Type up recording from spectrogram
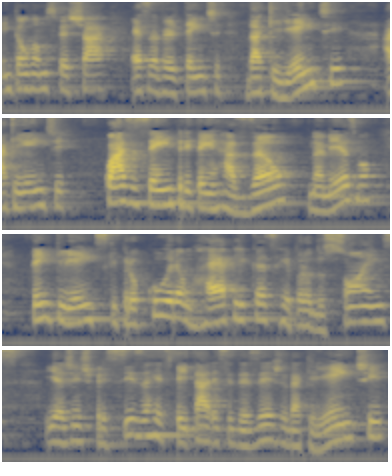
Então vamos fechar essa vertente da cliente. A cliente quase sempre tem razão, não é mesmo? Tem clientes que procuram réplicas, reproduções e a gente precisa respeitar esse desejo da cliente,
